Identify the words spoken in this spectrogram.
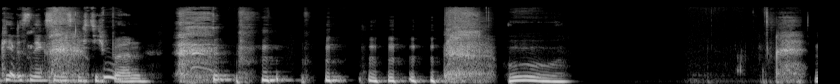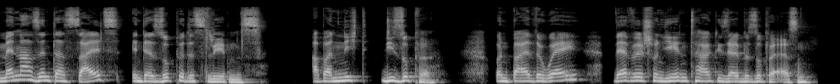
Okay, das nächste muss richtig burnen. Uh. Männer sind das Salz in der Suppe des Lebens, aber nicht die Suppe. Und by the way, wer will schon jeden Tag dieselbe Suppe essen?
